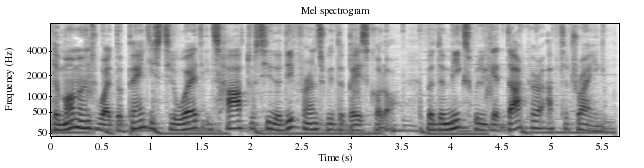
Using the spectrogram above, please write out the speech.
At the moment, while the paint is still wet, it's hard to see the difference with the base color, but the mix will get darker after drying.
